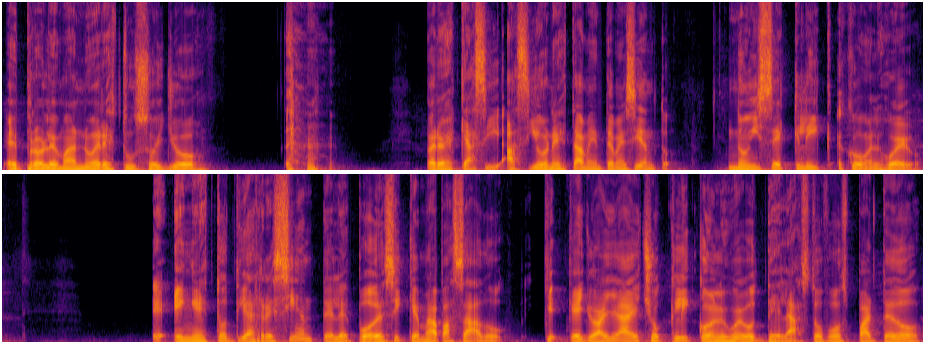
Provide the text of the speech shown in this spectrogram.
el problema no eres tú, soy yo. Pero es que así, así honestamente me siento no hice clic con el juego. e- en estos días recientes les puedo decir que me ha pasado que, que yo haya hecho clic con el juego The Last of Us Parte 2.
